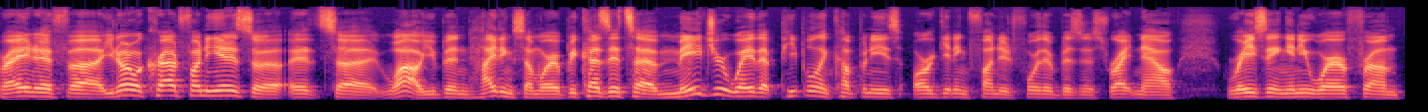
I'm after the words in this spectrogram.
Right? And If uh, you don't know what crowdfunding is, uh, it's uh, wow, you've been hiding somewhere because it's a major way that people and companies are getting funded for their business right now, raising anywhere from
